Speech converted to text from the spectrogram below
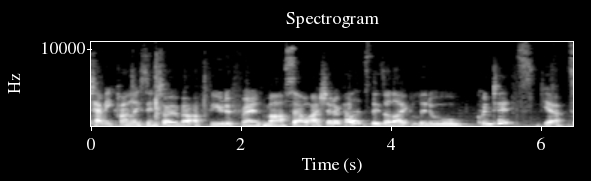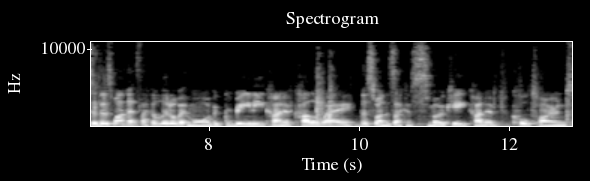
Tammy kindly sent over a few different Marcelle eyeshadow palettes. These are like little quintets. Yeah, so there's one that's like a little bit more of a greeny kind of colorway. This one is like a smoky kind of cool toned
